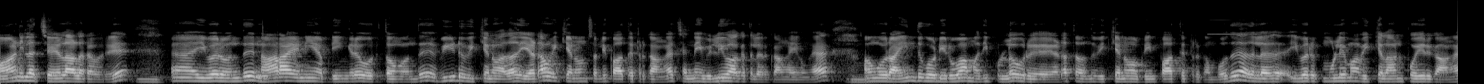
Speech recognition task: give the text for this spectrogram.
மாநில செயலாளர் அவரு. இவர் வந்து நாராயணி அப்படிங்கிற ஒருத்தவங்க வந்து வீடு விற்கணும் அதாவது இடம் விற்கணும்னு சொல்லி பார்த்துட்டு இருக்காங்க. சென்னை வில்லிவாக்கத்துல இருக்காங்க இவங்க. அவங்க ஒரு ஐந்து கோடி ரூபா மதிப்புள்ள ஒரு இடத்த வந்து விற்கணும் அப்படின்னு பார்த்துட்டு இருக்கும்போது அதுல இவருக்கு மூலியமா விற்கலான்னு போயிருக்காங்க.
